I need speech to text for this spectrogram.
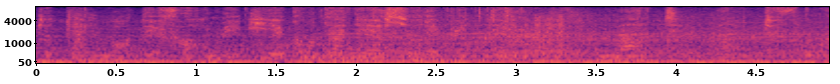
totalement déformée qui est condamnée à se répéter maintes et maintes fois.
